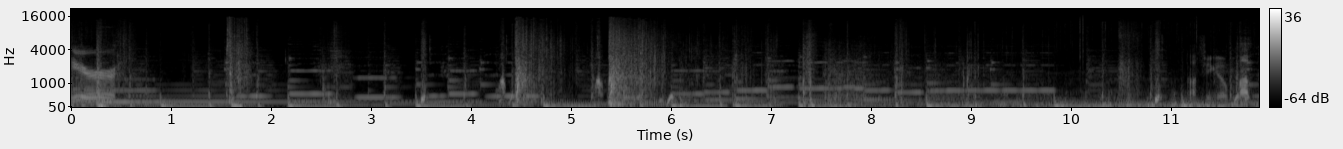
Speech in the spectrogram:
Here. Off you go, pup.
